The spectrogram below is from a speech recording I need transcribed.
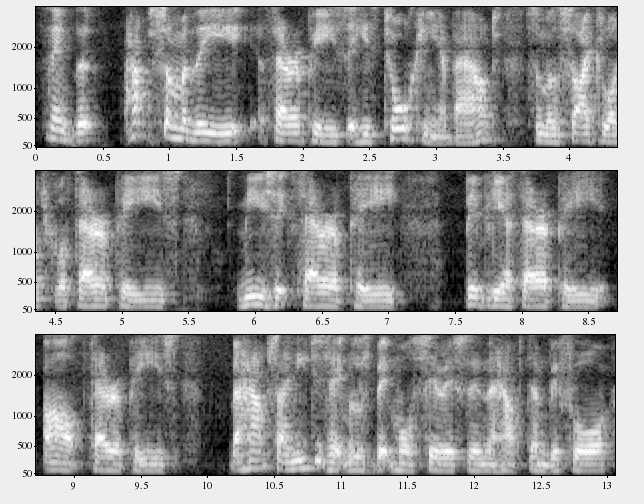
think that perhaps some of the therapies that he's talking about, some of the psychological therapies, music therapy, bibliotherapy, art therapies, perhaps I need to take them a little bit more seriously than I have done before.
